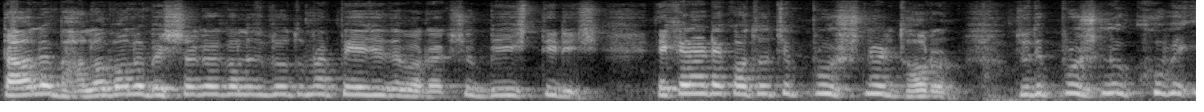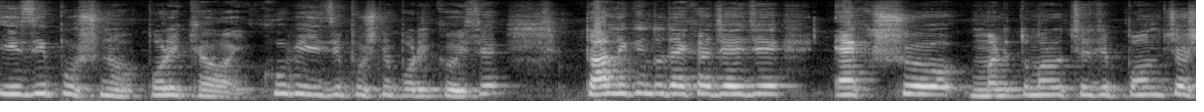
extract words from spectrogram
তাহলে ভালো ভালো বেসরকারি কলেজগুলো তোমরা পেয়ে যেতে পারো, একশো বিশ, তিরিশ। এখানে একটা কথা হচ্ছে প্রশ্নের ধরন। যদি প্রশ্ন খুব ইজি প্রশ্ন পরীক্ষা হয়, খুব ইজি প্রশ্ন পরীক্ষা হয়েছে, তাহলে কিন্তু দেখা যায় যে একশো মানে তোমার হচ্ছে যে পঞ্চাশ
